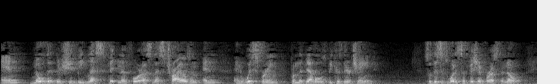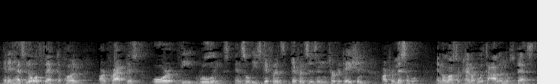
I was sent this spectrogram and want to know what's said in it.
and know that there should be less fitna for us, less trials and, and, and whispering from the devils because they're chained. So this is what is sufficient for us to know. And it has no effect upon our practice or the rulings. And so these difference, differences in interpretation are permissible. And Allah subhanahu wa ta'ala knows best.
